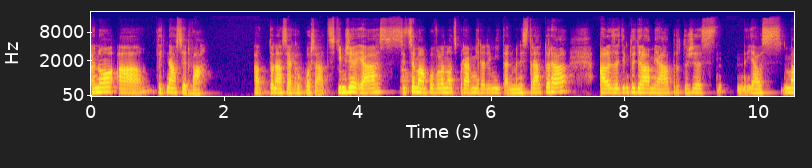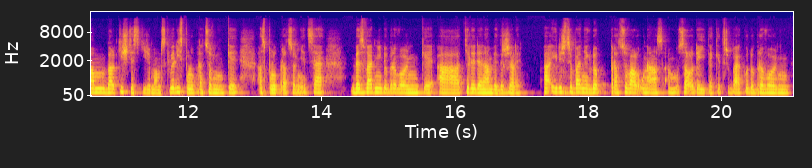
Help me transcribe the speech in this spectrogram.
Ano, a teď nás je dva. A to nás jako jo. pořád. S tím, že já sice no. mám povoleno od správní rady mít administrátora, ale zatím to dělám já, protože já mám velký štěstí, že mám skvělý spolupracovníky a spolupracovnice, bezvadní dobrovolníky a ti lidé nám vydrželi. A i když třeba někdo pracoval u nás a musel odejít, tak je třeba jako dobrovolník,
